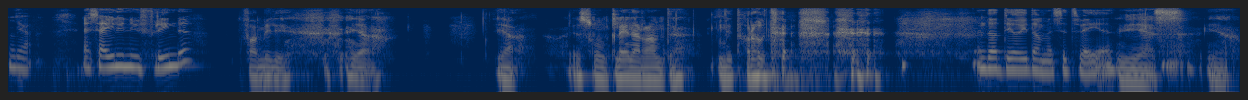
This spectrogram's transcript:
Ja. En zijn jullie nu vrienden? Familie, ja. Ja, het is gewoon een kleine ruimte, niet groot. en dat deel je dan met z'n tweeën? Yes, ja.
